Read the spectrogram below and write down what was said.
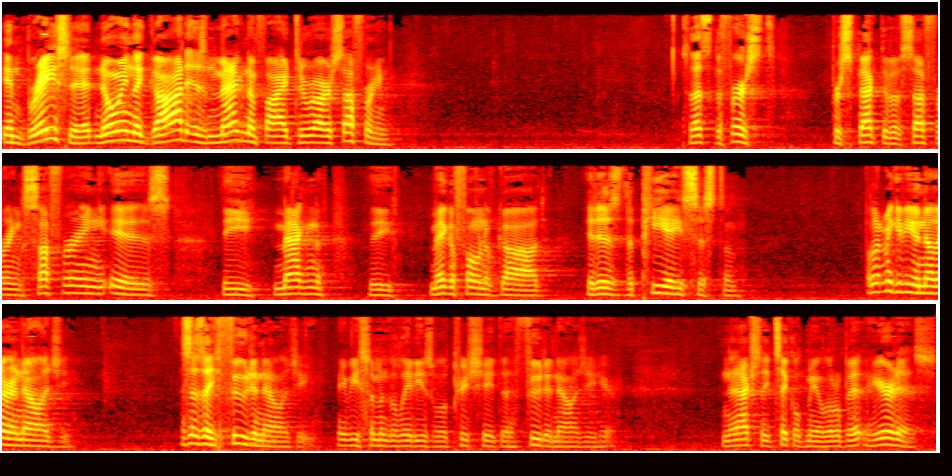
embrace it, knowing that God is magnified through our suffering. So that's the first perspective of suffering. Suffering is the, magna- the megaphone of God, it is the PA system. But let me give you another analogy. This is a food analogy. Maybe some of the ladies will appreciate the food analogy here. And it actually tickled me a little bit. Here it is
